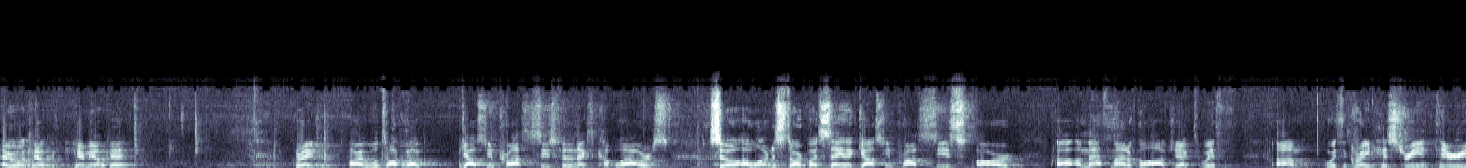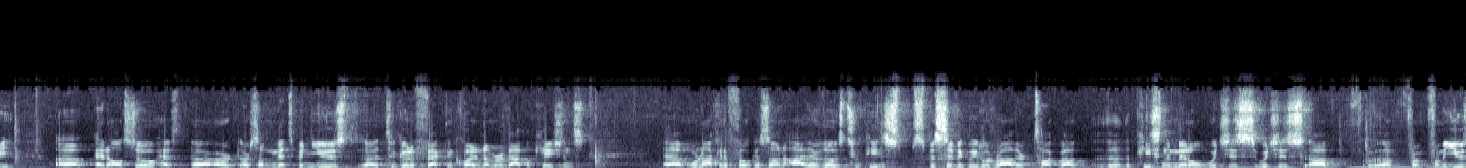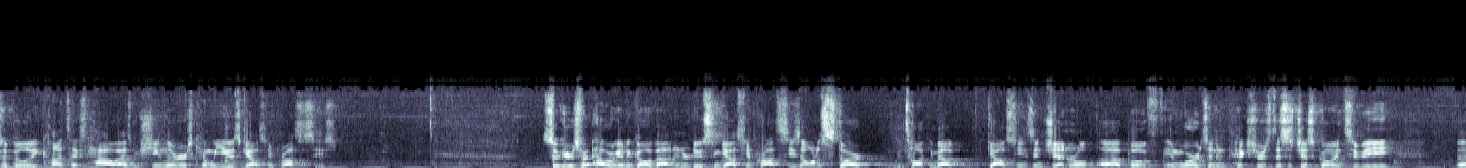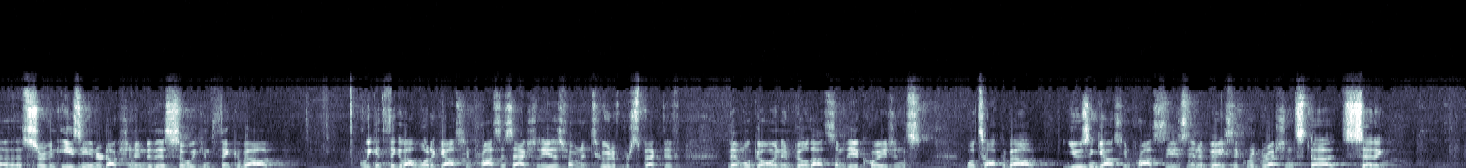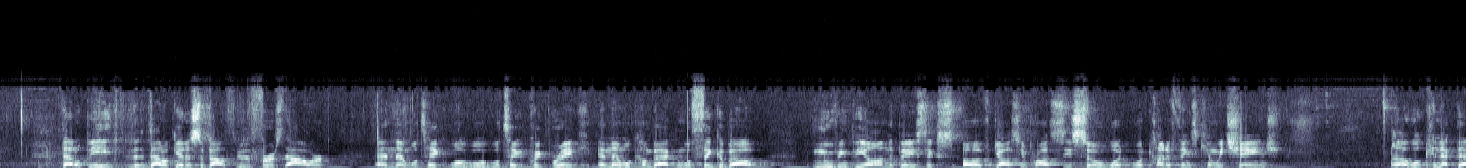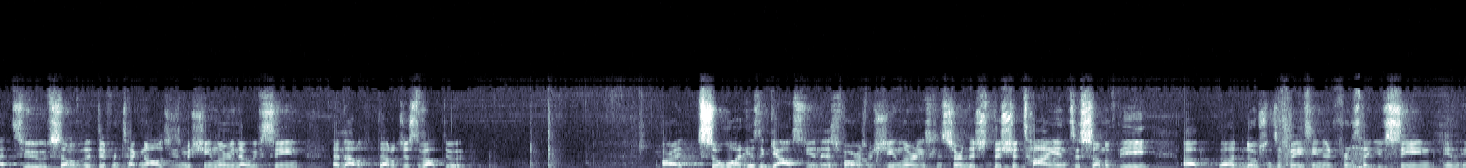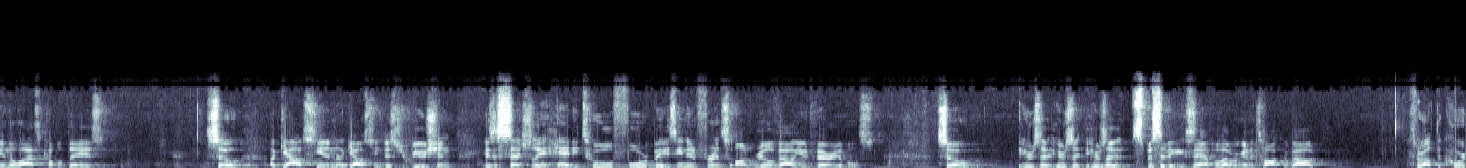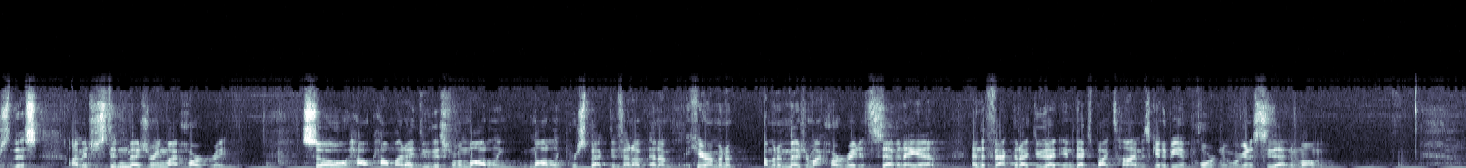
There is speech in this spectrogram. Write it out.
Everyone can o- hear me okay? Great. All right, we'll talk about Gaussian processes for the next couple hours. So I wanted to start by saying that Gaussian processes are uh, a mathematical object with, um, with a great history and theory, uh, and also has, uh, are, are something that's been used uh, to good effect in quite a number of applications. Uh, we're not going to focus on either of those two pieces specifically, but rather talk about the, the piece in the middle, which is, which is uh, from, from a usability context, how as machine learners can we use Gaussian processes. So here's how we're going to go about introducing Gaussian processes. I want to start with talking about Gaussians in general, uh, both in words and in pictures. This is just going to be uh, sort of an easy introduction into this so we can think about we can think about what a Gaussian process actually is from an intuitive perspective. Then we'll go in and build out some of the equations. We'll talk about using Gaussian processes in a basic regression uh, setting. That'll be that'll get us about through the first hour, and then we'll take we'll, we'll, we'll take a quick break, and then we'll come back and we'll think about moving beyond the basics of Gaussian processes. So what what kind of things can we change? Uh, we'll connect that to some of the different technologies in machine learning that we've seen, and that'll, that'll just about do it. All right, so what is a Gaussian as far as machine learning is concerned? This, this should tie into some of the uh, uh, notions of Bayesian inference that you've seen in, in the last couple days. So a Gaussian, a Gaussian distribution, is essentially a handy tool for Bayesian inference on real valued variables. So here's a, here's a, here's a specific example that we're going to talk about throughout the course of this. I'm interested in measuring my heart rate. So how, how might I do this from a modeling, modeling perspective? And, I'm, and I'm, here I'm going to I'm to measure my heart rate at 7 a.m. And the fact that I do that index by time is going to be important, and we're going to see that in a moment.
